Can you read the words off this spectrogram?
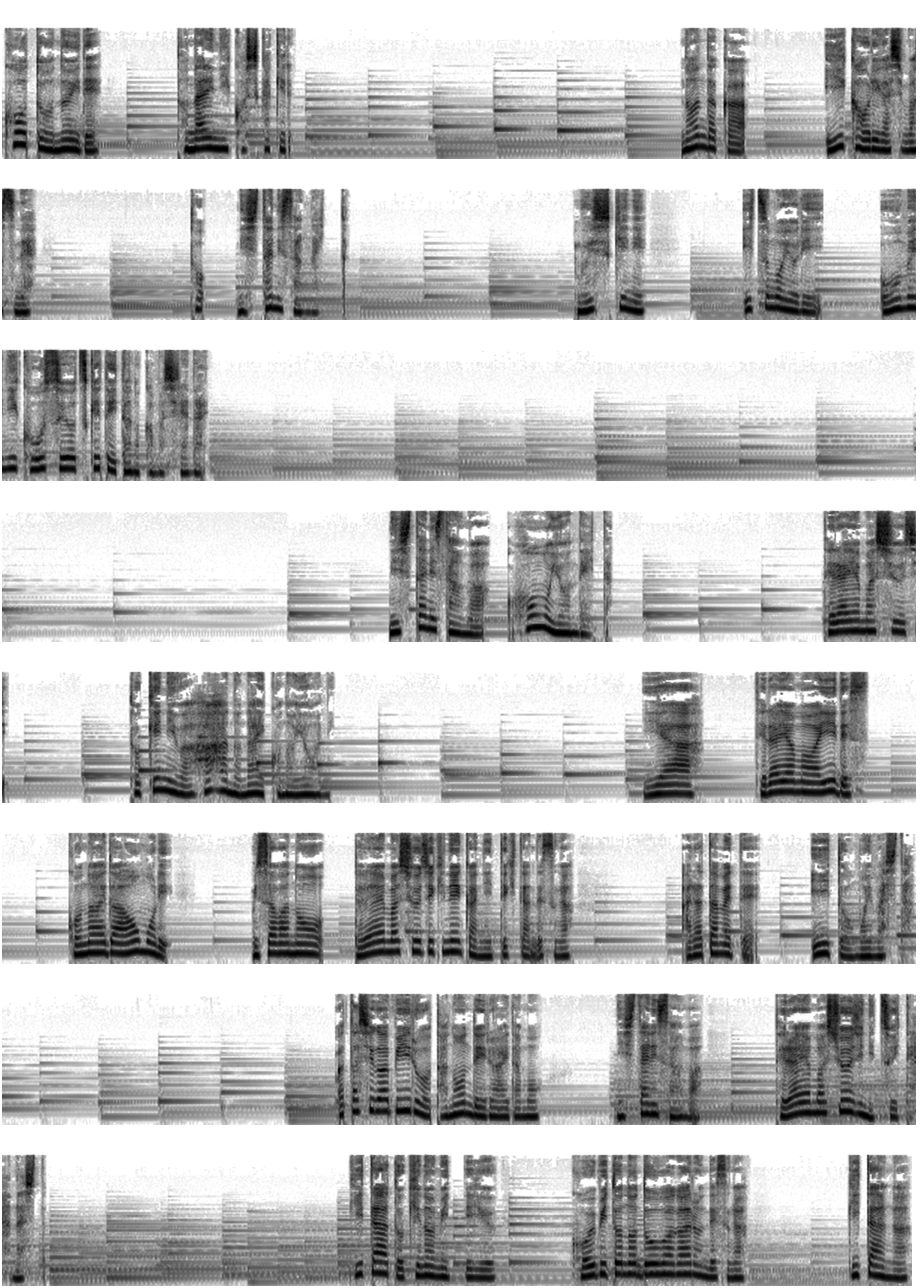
コートを脱いで隣に腰掛ける。なんだかいい香りがしますね。と西谷さんが言った。無意識にいつもより多めに香水をつけていたのかもしれない。西谷さんは本を読んでいた。寺山修司、時には母のない子のように。いやー、寺山はいいです。この間青森、三沢の寺山修司記念館に行ってきたんですが、改めていいと思いました。私がビールを頼んでいる間も、西谷さんは寺山修司について話した。ギターと木の実っていう恋人の童話があるんですが、ギターが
